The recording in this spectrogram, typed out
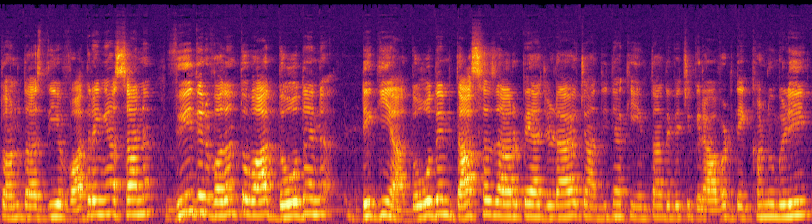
ਤੁਹਾਨੂੰ ਦੱਸ ਦਈਏ ਵਧ ਰਹੀਆਂ ਸਨ। 20 ਦਿਨ ਵਧਣ ਤੋਂ ਬਾਅਦ 2 ਦਿਨ ਡਿੱਗੀਆਂ। 2 ਦਿਨ 10000 ਰੁਪਏ ਜਿਹੜਾ ਹੈ ਉਹ ਚਾਂਦੀ ਦੀਆਂ ਕੀਮਤਾਂ ਦੇ ਵਿੱਚ ਗਿਰਾਵਟ ਦੇਖਣ ਨੂੰ ਮਿਲੀ।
